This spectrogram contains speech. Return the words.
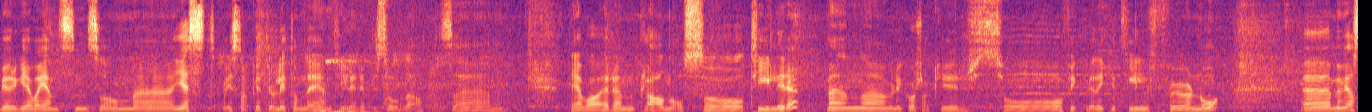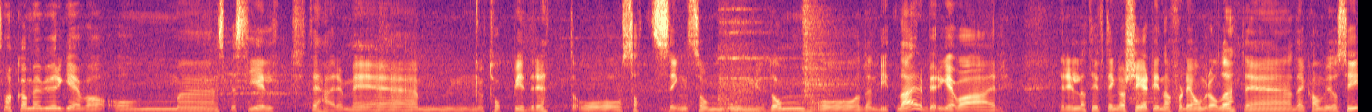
Bjørg Eva Jensen som uh, gjest. Vi snakket jo litt om det i en tidligere episode, at uh, det var en plan også tidligere. Men av ulike årsaker så fikk vi det ikke til før nå. Eh, men vi har snakka med Bjørg Eva om eh, spesielt det her med um, toppidrett og satsing som ungdom og den biten der. Bjørg Eva er relativt engasjert innafor det området, det, det, kan vi jo si.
